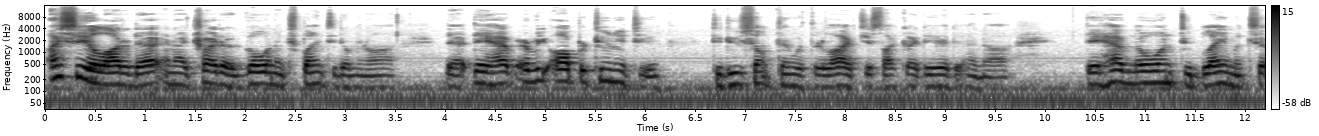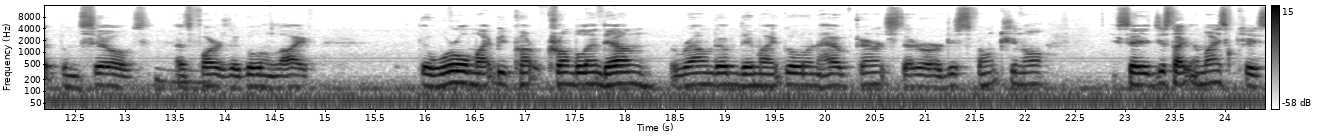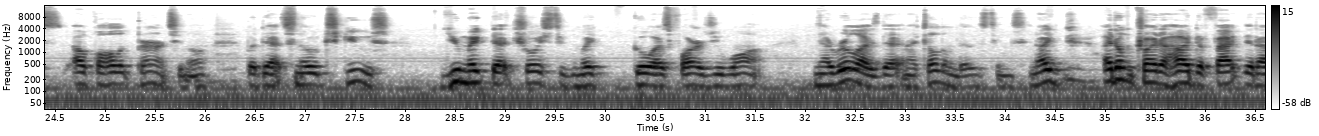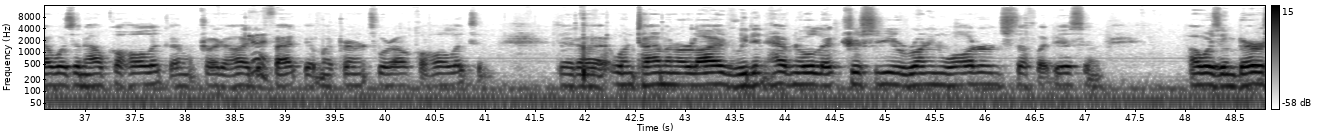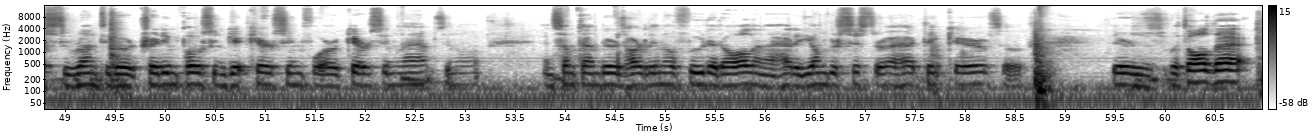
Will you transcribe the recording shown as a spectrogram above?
I see a lot of that, and I try to go and explain to them, you know, that they have every opportunity to do something with their life, just like I did, and uh, they have no one to blame except themselves as mm. far as they go in life. The world might be cr- crumbling down around them. They might go and have parents that are dysfunctional. Say, just like in my case, alcoholic parents, you know, but that's no excuse you make that choice to make go as far as you want. And I realize that, and I tell them those things. And I, I don't try to hide the fact that I was an alcoholic. I don't try to hide the fact that my parents were alcoholics, and that uh, at one time in our lives we didn't have no electricity or running water and stuff like this. And I was embarrassed to run to the trading post and get kerosene for our kerosene lamps, you know and sometimes there was hardly no food at all and i had a younger sister i had to take care of so there's with all that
